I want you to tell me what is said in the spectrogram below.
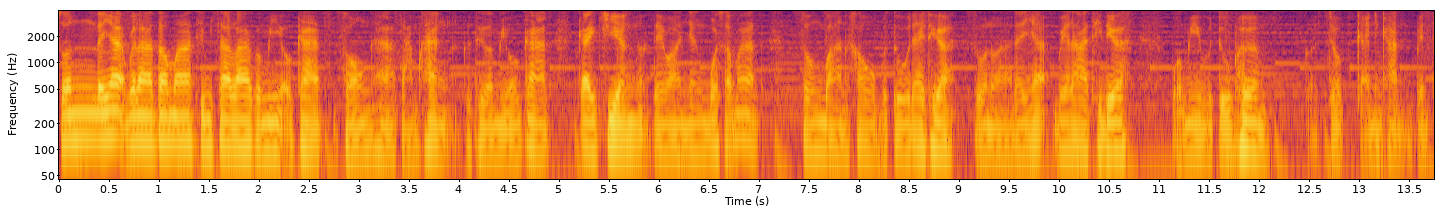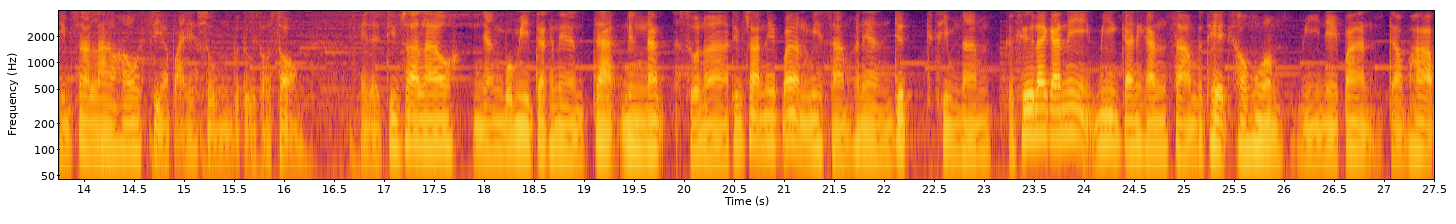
ส่วนระยะเวลาต่อมาทีมซาลาก็มีโอกาส 2 หา 3 ครั้ง ก็ถือมีโอกาสใกล้เคียงเนาะแต่ว่ายังบ่สามารถส่งบานเข้าประตูได้เถื่อส่วนว่าระยะเวลาที่เดือบ่มีประตูเพิ่ม ก็จบการแข่งขัน เป็นทีมซาลาเฮาเสียไปศูนย์ประตูต่อ 2 แต่ทีมชาติลาวยังบ่มีจักคะแนนจาก 1 นัด ส่วนว่าทีมชาติเนปานมี 3 คะแนนยึดทีมนำก็คือรายการนี้มีการแข่งขัน 3 ประเทศเข้าร่วม มีเนปาลเจ้าภาพ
